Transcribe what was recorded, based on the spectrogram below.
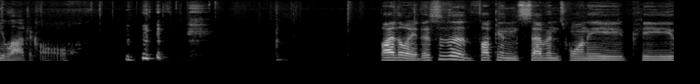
illogical. By the way, this is a fucking 720p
